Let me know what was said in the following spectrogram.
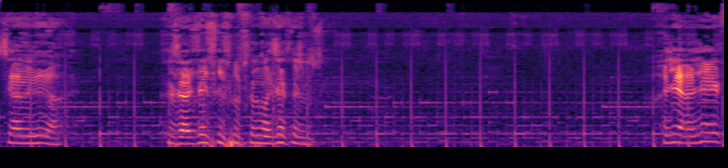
त्यावेळेला राज्याची सूत्र माझ्याकडे होती आणि अनेक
